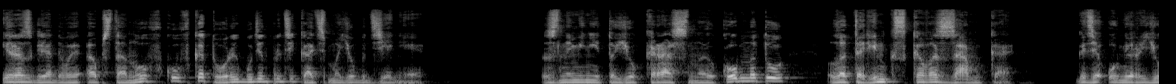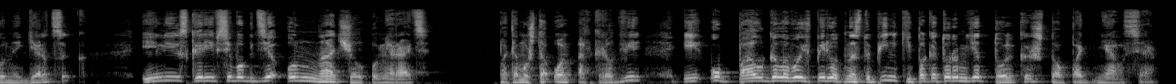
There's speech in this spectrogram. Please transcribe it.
и разглядывая обстановку, в которой будет протекать мое бдение. Знаменитую красную комнату Лотарингского замка, где умер юный герцог, или, скорее всего, где он начал умирать, потому что он открыл дверь и упал головой вперед на ступеньки, по которым я только что поднялся.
